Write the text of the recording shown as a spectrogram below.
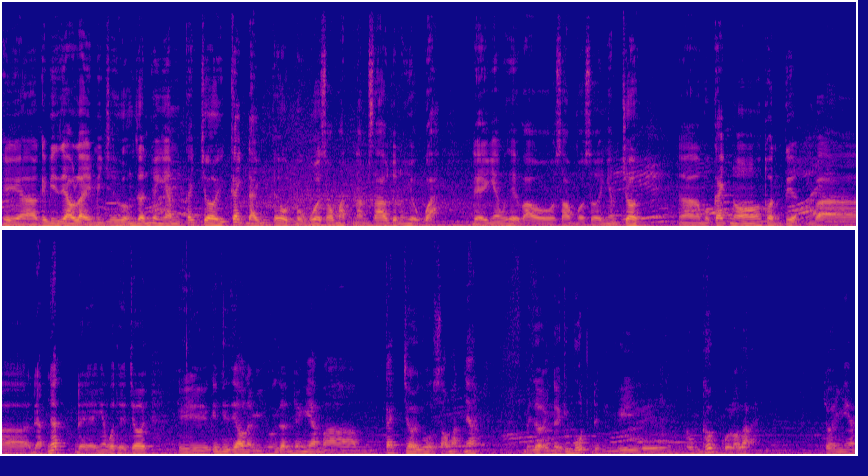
Thì à, cái video này mình sẽ hướng dẫn cho anh em cách chơi cách đánh cái hột bầu cua sáu mặt làm sao cho nó hiệu quả để anh em có thể vào sòng vào sới anh em chơi à, một cách nó thuận tiện và đẹp nhất để anh em có thể chơi thì cái video này mình hướng dẫn cho anh em à, cách chơi cái hột sáu mặt nhá. Bây giờ mình lấy cái bút để mình ghi cái công thức của nó lại cho anh em.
